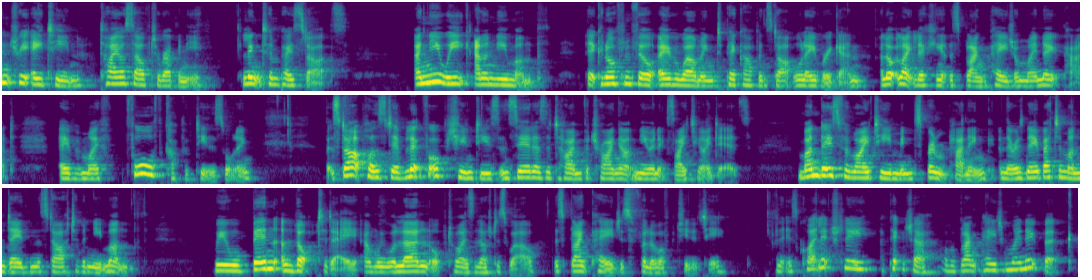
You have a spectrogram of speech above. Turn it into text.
Entry 18 Tie yourself to revenue. LinkedIn post starts. A new week and a new month. It can often feel overwhelming to pick up and start all over again, a lot like looking at this blank page on my notepad over my fourth cup of tea this morning. But start positive, look for opportunities, and see it as a time for trying out new and exciting ideas. Mondays for my team mean sprint planning, and there is no better Monday than the start of a new month. We will bin a lot today, and we will learn and optimize a lot as well. This blank page is full of opportunity. And it is quite literally a picture of a blank page in my notebook.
